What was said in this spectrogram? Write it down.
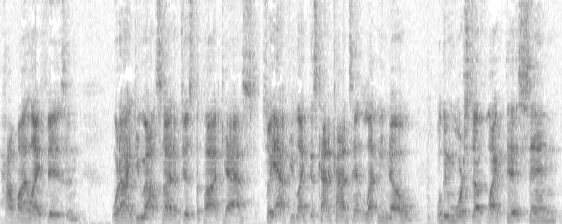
how my life is and what I do outside of just the podcast. So yeah, if you like this kind of content, let me know. We'll do more stuff like this. And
